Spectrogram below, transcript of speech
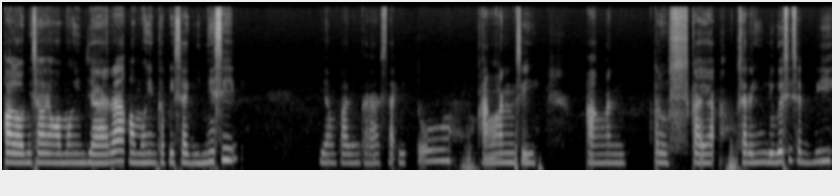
kalau misalnya ngomongin jarak ngomongin kepisah gini sih yang paling kerasa itu kangen sih. Kangen terus kayak sering juga sih sedih.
